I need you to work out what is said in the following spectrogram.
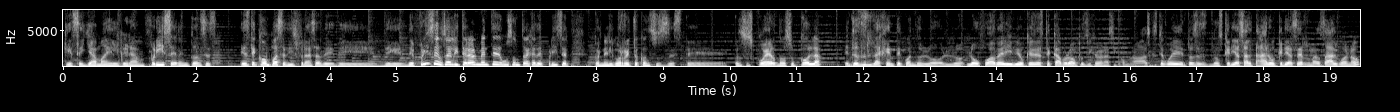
que se llama el Gran Freezer. Entonces, este compa se disfraza de, de, de, de, Freezer, o sea, literalmente usa un traje de Freezer con el gorrito con sus, este, con sus cuernos, su cola. Entonces la gente cuando lo, lo, fue a ver y vio que era este cabrón, pues dijeron así como, no, es que este güey entonces nos quería saltar o quería hacernos algo, ¿no?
